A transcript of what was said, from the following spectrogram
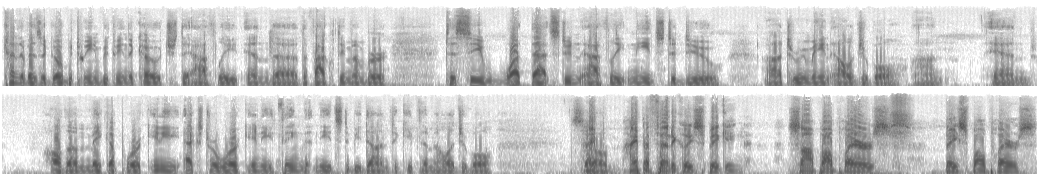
kind of as a go-between between the coach, the athlete, and the, the faculty member to see what that student athlete needs to do uh, to remain eligible um, and all the makeup work, any extra work, anything that needs to be done to keep them eligible. So, Hy- hypothetically speaking, softball players, baseball players,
